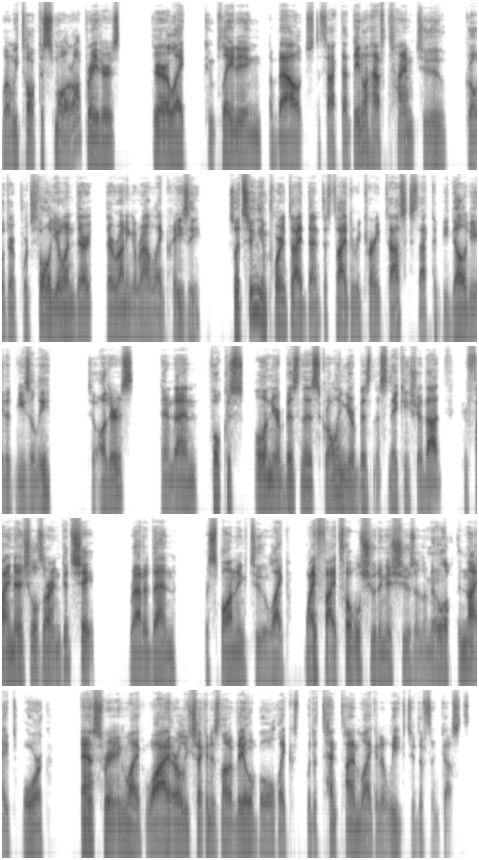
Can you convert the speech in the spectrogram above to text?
when we talk to smaller operators, they're like complaining about the fact that they don't have time to grow their portfolio and they're they're running around like crazy. So it's really important to identify the recurring tasks that could be delegated easily to others and then focus on your business, growing your business, making sure that your financials are in good shape rather than responding to like Wi-Fi troubleshooting issues in the middle of the night or answering like why early check-in is not available like with a 10th time like in a week to different guests.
